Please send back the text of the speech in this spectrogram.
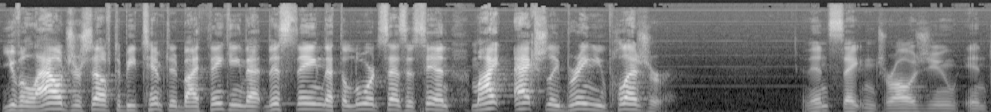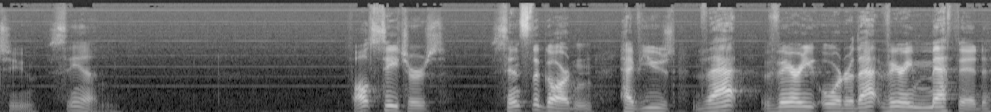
You've allowed yourself to be tempted by thinking that this thing that the Lord says is sin might actually bring you pleasure. And then Satan draws you into sin. False teachers, since the garden, have used that very order, that very method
